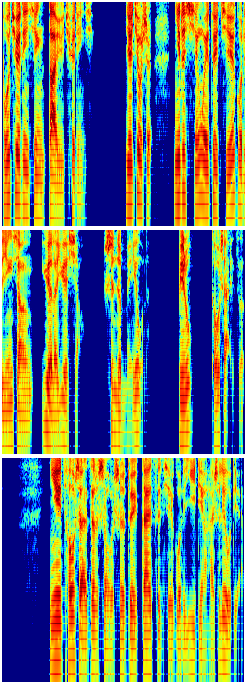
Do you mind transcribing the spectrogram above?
不确定性大于确定性，也就是你的行为对结果的影响越来越小，甚至没有了。比如投骰子，你投骰子的手势对该次结果的一点还是六点，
